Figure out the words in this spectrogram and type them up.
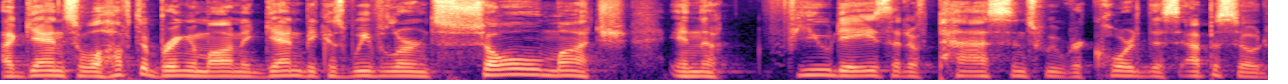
again. So we'll have to bring him on again because we've learned so much in the few days that have passed since we recorded this episode,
